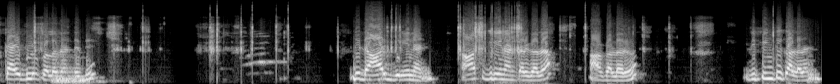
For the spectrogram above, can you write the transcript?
స్కై బ్లూ కలర్ అండి ఇది. ఇది డార్క్ గ్రీన్ అండి. ఆష్ గ్రీన్ అంటారు కదా ఆ కలర్. ఇది పింక్ కలర్ అండి.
